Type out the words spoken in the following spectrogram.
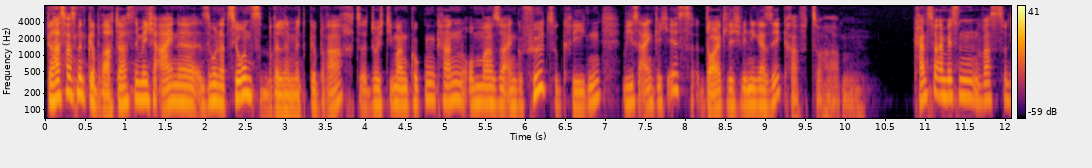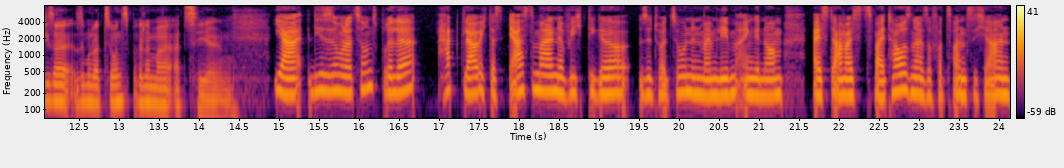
Du hast was mitgebracht. Du hast nämlich eine Simulationsbrille mitgebracht, durch die man gucken kann, um mal so ein Gefühl zu kriegen, wie es eigentlich ist, deutlich weniger Sehkraft zu haben. Kannst du ein bisschen was zu dieser Simulationsbrille mal erzählen? Ja, diese Simulationsbrille hat, glaube ich, das erste Mal eine wichtige Situation in meinem Leben eingenommen, als damals 2000, also vor 20 Jahren,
